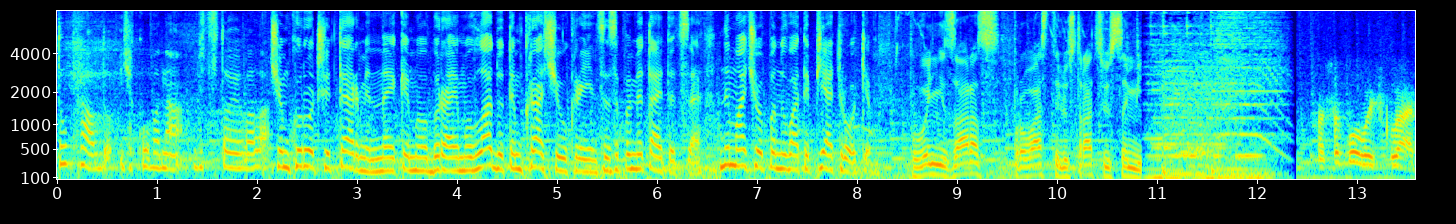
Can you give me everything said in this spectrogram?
ту правду, яку вона відстоювала. Чим коротший термін, на який ми обираємо владу, тим краще українці. Запам'ятайте це. Нема чого панувати 5 років. повинні зараз провести люстрацію самі. Особовий склад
